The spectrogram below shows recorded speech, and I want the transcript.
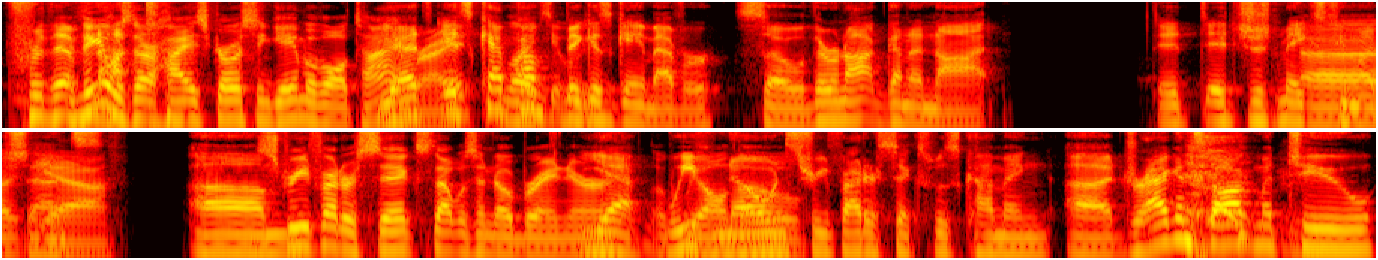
for them. I think it was their to- highest grossing game of all time, yeah, it's, right? it's Capcom's Like, it was- biggest game ever, so they're not gonna not. It it just makes too uh, much sense. Yeah. Um, Street Fighter 6, that was a no brainer. yeah, we've known Street Fighter 6 was coming. Uh, Dragon's Dogma 2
